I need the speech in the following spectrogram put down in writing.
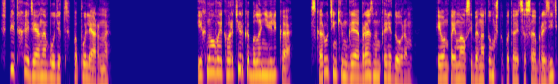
«В Питхеде она будет популярна». Их новая квартирка была невелика, с коротеньким Г-образным коридором, и он поймал себя на том, что пытается сообразить,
